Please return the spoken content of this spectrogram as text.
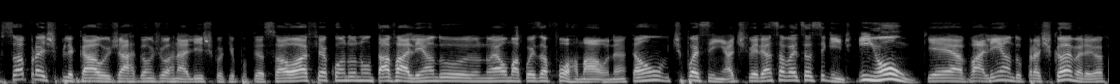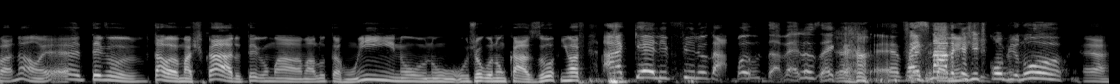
só para explicar o jargão jornalístico aqui pro pessoal, off é quando não tá valendo, não é uma coisa formal, né? Então, tipo assim, a diferença vai ser o seguinte: em on, que é valendo para as câmeras, vai falar, não, é, teve, tava machucado, teve uma, uma luta ruim, no, no, o jogo não casou. Em off, aquele filho da puta, velho, não sei é, é Fez nada que a gente combinou. É,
